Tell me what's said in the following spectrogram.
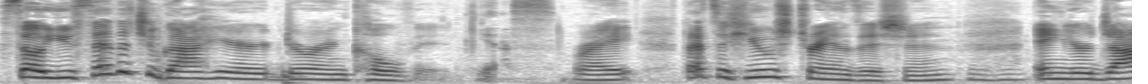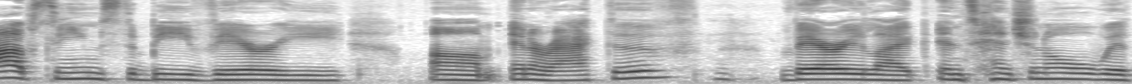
so you said that you got here during COVID. Yes. Right. That's a huge transition, mm-hmm. and your job seems to be very um, interactive, mm-hmm. very like intentional with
